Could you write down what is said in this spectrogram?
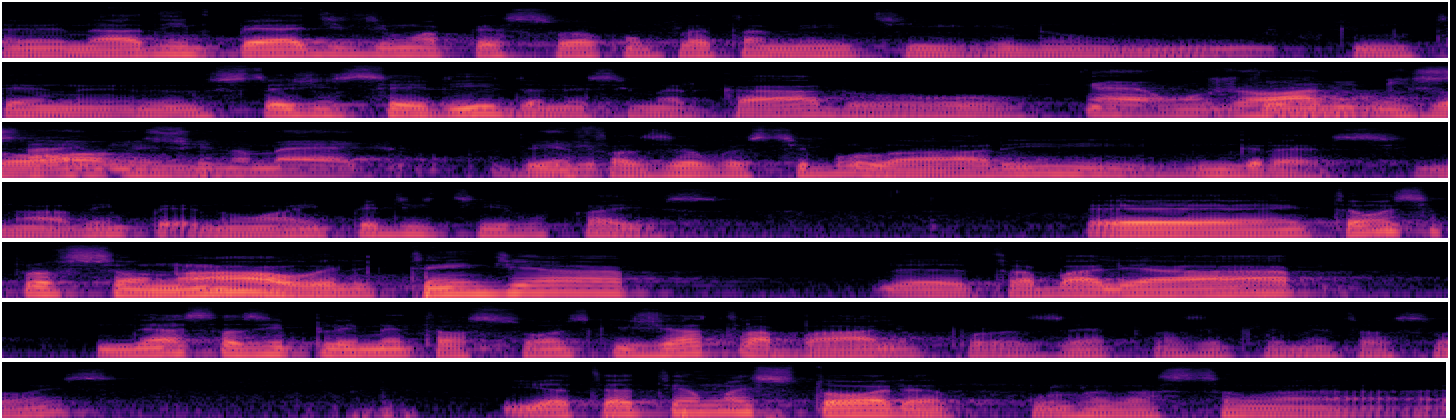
É, nada impede de uma pessoa completamente que não, que não, tenha, não esteja inserida nesse mercado ou é um jovem um que jovem, sai do ensino médio. venha Ele... fazer o vestibular e ingresse. Nada não há impeditivo para isso. É, então esse profissional ele tende a é, trabalhar nessas implementações que já trabalham por exemplo nas implementações e até tem uma história com relação a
